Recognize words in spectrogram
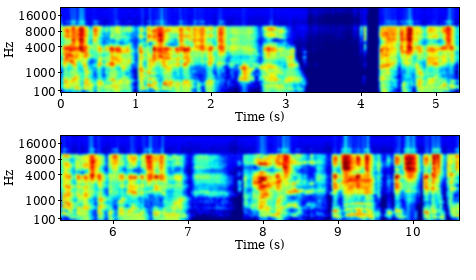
80 Yeah. something. Anyway, I'm pretty sure it was 86. Um, Yeah. just call me in. Is it bad that I stopped before the end of season one? Uh, It's it's it's it's it's It's,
